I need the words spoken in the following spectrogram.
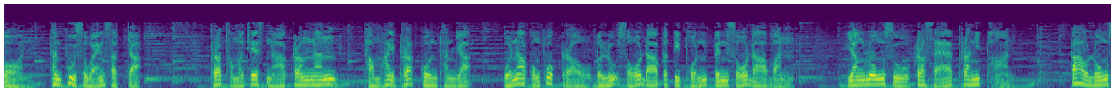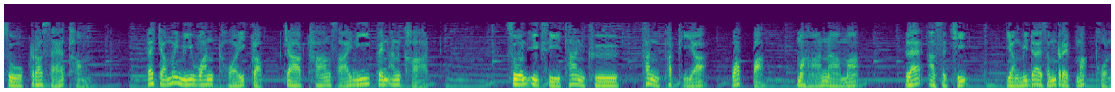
ก่อนท่านผู้สแสวงสัจจะ พระธรรมเทศนาครั้งนั้นทำให้พระโกนทัญญะ หัวหน้าของพวกเราบรรลุโสดาปติผลเป็นโสดาบัน ยังลงสู่กระแสพระนิพพาน ก้าวลงสู่กระแสธรรม และจะไม่มีวันถอยกลับจากทางสายนี้เป็นอันขาด ส่วนอีกสี่ท่านคือ ท่านพัทยะ วัปปะ มหานามะ และอสชิยังไม่ได้สำเร็จมรรคผล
